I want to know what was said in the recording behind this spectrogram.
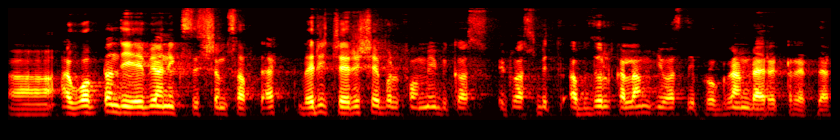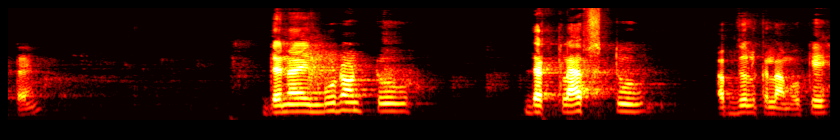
Uh, I worked on the avionics systems of that, very cherishable for me because it was with Abdul Kalam, he was the program director at that time. Then I moved on to that claps to Abdul Kalam, okay,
